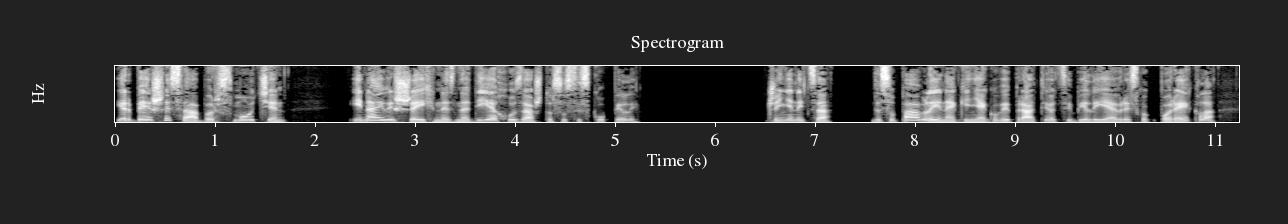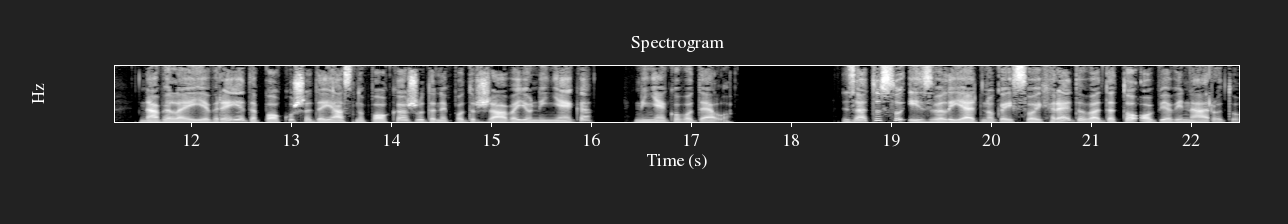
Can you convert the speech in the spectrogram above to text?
jer beše sabor smućen i najviše ih ne znadijahu zašto su se skupili. Činjenica da su Pavle i neki njegovi pratioci bili jevrijskog porekla, navela je jevreje da pokuša da jasno pokažu da ne podržavaju ni njega, ni njegovo delo. Zato su izveli jednoga iz svojih redova da to objavi narodu.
